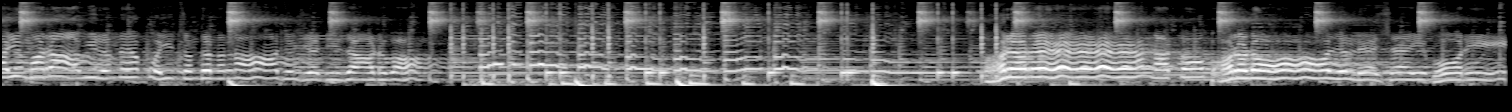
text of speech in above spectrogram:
જાય મારા વીરને કોઈ ચંદન ના જ જેડી જાડવા હરે રે, ના તો ભરડો જ લેશે ભોરી.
